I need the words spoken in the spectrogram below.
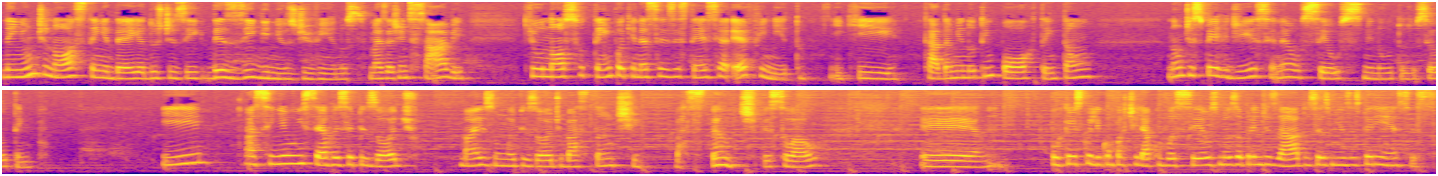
nenhum de nós tem ideia dos desígnios divinos, mas a gente sabe que o nosso tempo aqui nessa existência é finito e que cada minuto importa. Então, não desperdice né, os seus minutos, o seu tempo. E assim eu encerro esse episódio, mais um episódio bastante, bastante pessoal, é, porque eu escolhi compartilhar com você os meus aprendizados e as minhas experiências.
